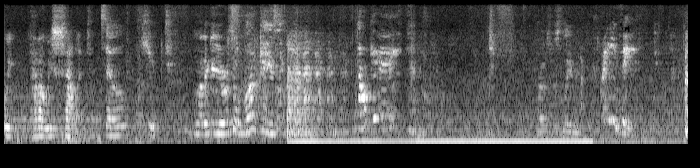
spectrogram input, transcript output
About we how about we sell it? So cute. Monica, you're some monkeys. Okay. I was just leaving. Crazy. No,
